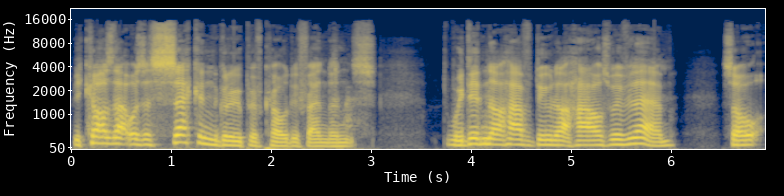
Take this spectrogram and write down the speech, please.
Because that was a second group of co defendants, we did not have do not house with them. So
